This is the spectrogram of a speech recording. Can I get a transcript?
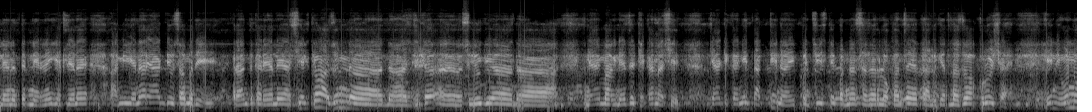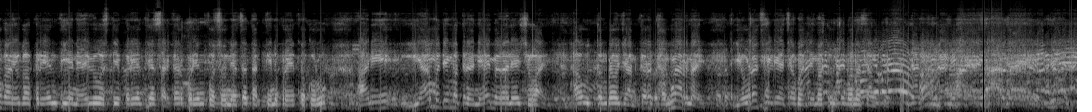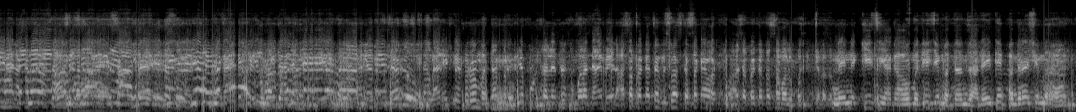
केल्यानंतर निर्णय घेतलेला आहे. आम्ही येणाऱ्या आठ दिवसामध्ये प्रांत कार्यालय असेल किंवा अजून जिथं सुयोग्य न्याय मागण्याचं ठिकाण असेल त्या ठिकाणी ताकदीनं एक पंचवीस ते पन्नास हजार लोकांचा या तालुक्यातला जो आक्रोश आहे हे निवडणूक आयोगापर्यंत या न्यायव्यवस्थेपर्यंत या सरकारपर्यंत पोहोचवण्याचा ताकदीनं प्रयत्न करू. आणि यामध्ये मात्र न्याय मिळाल्याशिवाय हा उत्तमराव जानकर थांबणार नाही. एवढंच मीडियाच्या माध्यमातून तुम्हाला बॅलेट पेपरवर मतदान प्रक्रिया पूर्ण झाल्यानंतर तुम्हाला न्याय मिळेल असा प्रकारचा विश्वास कसा काय वाटतो? अशा प्रकारचा सवाल उपस्थित केला जातो. नाही नक्कीच या गावामध्ये जे मतदान झालंय ते पंधराशे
